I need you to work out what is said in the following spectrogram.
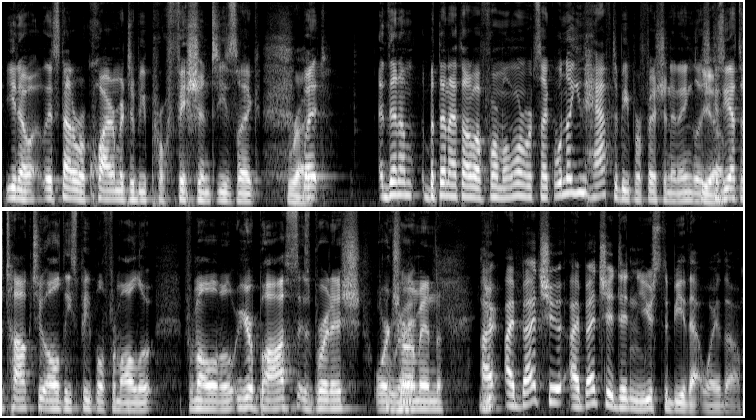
you know, it's not a requirement to be proficient. He's like, Right. but. And then I'm, but then I thought about Formula One, where it's like, well, no, you have to be proficient in English because Yeah. you have to talk to all these people from all o- from all over. Your boss is British or German. I, I bet you. I bet you it didn't used to be that way though.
